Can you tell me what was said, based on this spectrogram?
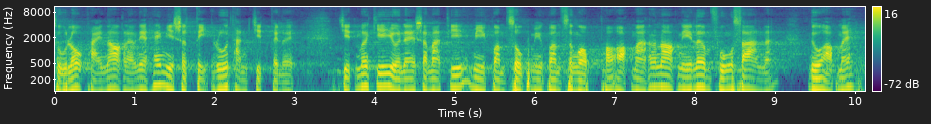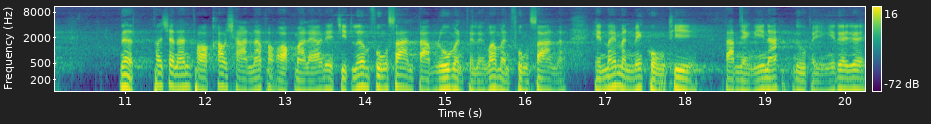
สู่โลกภายนอกแล้วเนี่ยให้มีสติรู้ทันจิตไปเลย จิตเมื่อกี้อยู่ในสมาธิมีความสุขมีความสงบ พอออกมาข้างนอกนี้เริ่มฟุ้งซ่านล้วดูออกไหมเนี่ยเพราะฉะนั้นพอเข้าฌานนะพอออกมาแล้วเนี่ยจิตเริ่มฟุ้งซ่านตามรู้มันไปเลยว่ามันฟุ้งซ่านแล้วเห็นไหมมันไม่คงที่ตามอย่างนี้นะ ดูไปอย่างนี้เรื่อย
